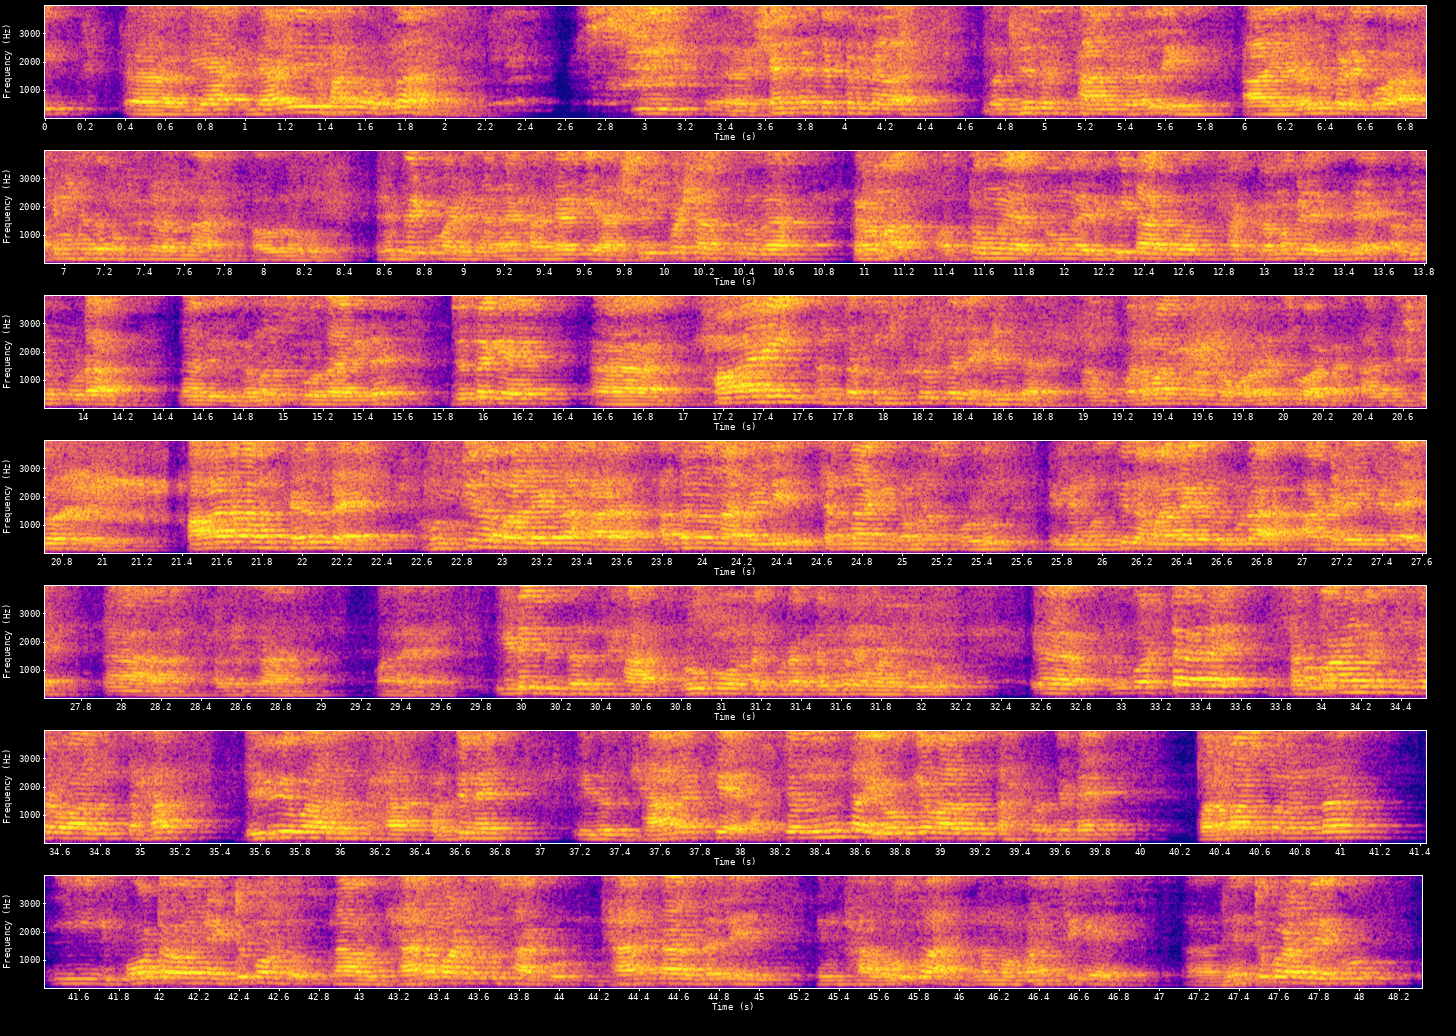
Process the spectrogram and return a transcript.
ವ್ಯಾಳಿ ಭಾಗವನ್ನ ಈ ಶಂಖ ಶಂಖಚಕ್ರಗಳ ಮಧ್ಯದ ಸ್ಥಾನಗಳಲ್ಲಿ ಆ ಎರಡು ಕಡೆಗೂ ಆ ಸಿಂಹದ ಮುಖಗಳನ್ನ ಅವರು ರಿಪೀಟ್ ಮಾಡಿದ್ದಾರೆ. ಹಾಗಾಗಿ ಆ ಶಿಲ್ಪಶಾಸ್ತ್ರದ ಕ್ರಮ ಮತ್ತೊಮ್ಮೆ ಮತ್ತೊಮ್ಮೆ ರಿಪೀಟ್ ಆಗುವಂತಹ ಕ್ರಮಗಳೇನಿದೆ, ಅದನ್ನು ಕೂಡ ನಾವಿಲ್ಲಿ ಗಮನಿಸಬಹುದಾಗಿದೆ. ಜೊತೆಗೆ ಹಾರಿ ಅಂತ ಸಂಸ್ಕೃತದಲ್ಲಿ ಹೇಳಿದ್ದಾರೆ. ನಾವು ಪರಮಾತ್ಮನ ವರ್ಣಿಸುವಾಗ ಆ ಶ್ಲೋಕದಲ್ಲಿ ಹಾರ ಅಂತ ಹೇಳಿದ್ರೆ ಮುತ್ತಿನ ಮಾಲೆಗಳ ಹಾರ. ಅದನ್ನ ನಾವಿಲ್ಲಿ ಚೆನ್ನಾಗಿ ಗಮನಿಸಬಹುದು. ಇಲ್ಲಿ ಮುತ್ತಿನ ಮಾಲೆಗಳು ಕೂಡ ಆ ಕಡೆ ಈ ಕಡೆ ಅದನ್ನ ಇಡಿದಿದ್ದಂತಹ ರೂಪವನ್ನು ಕೂಡ ಕಲ್ಪನೆ ಮಾಡಬಹುದು. ಒಟ್ಟಾರೆ ಸರ್ವಾಂಗ ಸುಂದರವಾದಂತಹ, ದಿವ್ಯವಾದಂತಹ ಪ್ರತಿಮೆ. ಇದು ಧ್ಯಾನಕ್ಕೆ ಅತ್ಯಂತ ಯೋಗ್ಯವಾದಂತಹ ಪ್ರತಿಮೆ. ಪರಮಾತ್ಮನನ್ನ ಈ ಫೋಟೋವನ್ನು ಇಟ್ಟುಕೊಂಡು ನಾವು ಧ್ಯಾನ ಮಾಡಿದ್ರು ಸಾಕು. ಧ್ಯಾನ ಕಾಲದಲ್ಲಿ ಇಂತಹ ರೂಪ ನಮ್ಮ ಮನಸ್ಸಿಗೆ ನಿಂತುಕೊಳ್ಳಬೇಕು.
